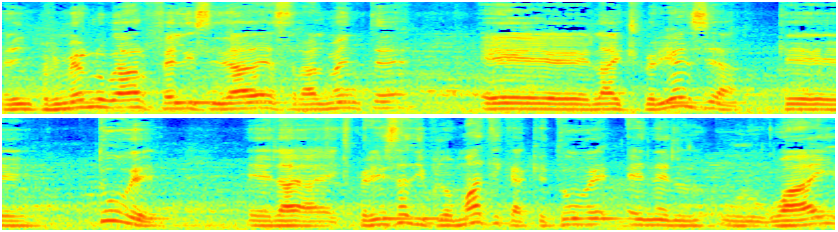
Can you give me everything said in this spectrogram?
en primer lugar, felicidades realmente. Eh, la experiencia que tuve, eh, la experiencia diplomática que tuve en el Uruguay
